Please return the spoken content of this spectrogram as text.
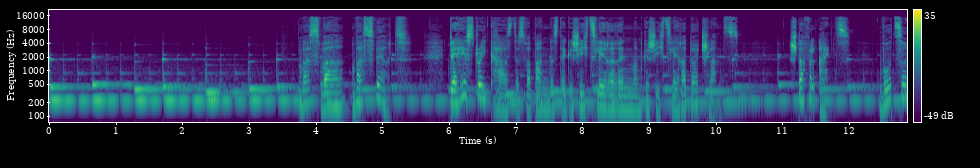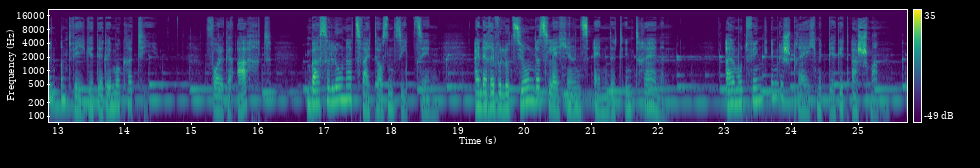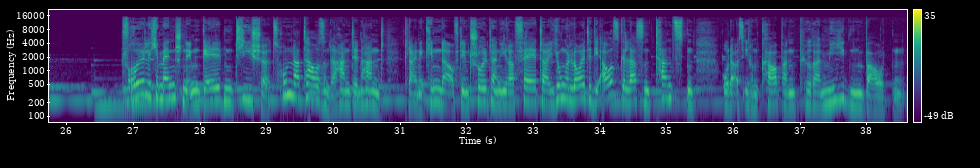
Was war, was wird? Der History Cast des Verbandes der Geschichtslehrerinnen und Geschichtslehrer Deutschlands. Staffel 1 Wurzeln und Wege der Demokratie. Folge 8 Barcelona 2017. Eine Revolution des Lächelns endet in Tränen. Almut Fink im Gespräch mit Birgit Aschmann. Fröhliche Menschen in gelben T-Shirts, Hunderttausende Hand in Hand, kleine Kinder auf den Schultern ihrer Väter, junge Leute, die ausgelassen tanzten oder aus ihren Körpern Pyramiden bauten.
